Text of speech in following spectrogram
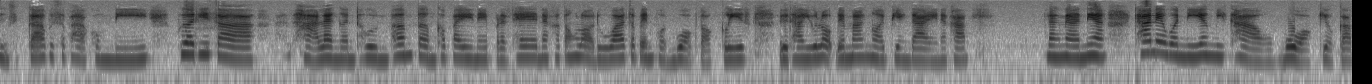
15-19 พฤษภาคมนี้ เพื่อที่จะหาแหล่งเงินทุนเพิ่มเติมเข้าไปในประเทศนะคะ ต้องรอดูว่าจะเป็นผลบวกต่อกรีซหรือทางยุโรปได้มากน้อยเพียงใดนะคะดังนั้นเนี่ย ถ้าในวันนี้ยังมีข่าวบวกเกี่ยวกับ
